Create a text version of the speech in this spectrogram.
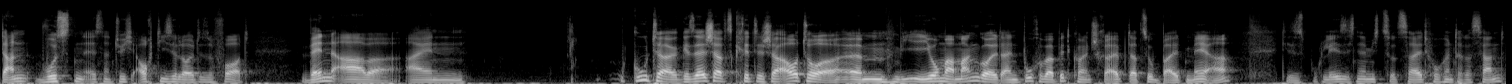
dann wussten es natürlich auch diese Leute sofort. Wenn aber ein guter gesellschaftskritischer Autor ähm, wie Ioma Mangold ein Buch über Bitcoin schreibt, dazu bald mehr, dieses Buch lese ich nämlich zurzeit hochinteressant,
